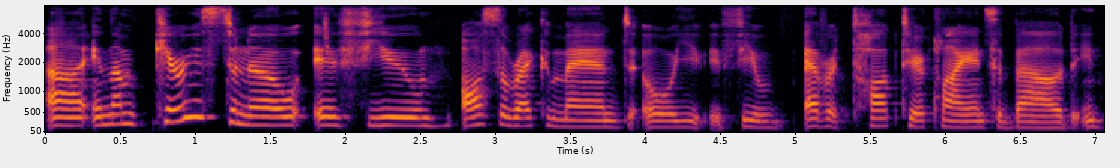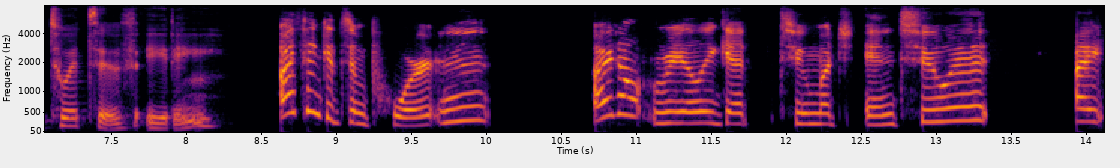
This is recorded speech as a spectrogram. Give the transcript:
Uh, and I'm curious to know if you also recommend or you, if you ever talk to your clients about intuitive eating. I think it's important. I don't really get too much into it. I,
